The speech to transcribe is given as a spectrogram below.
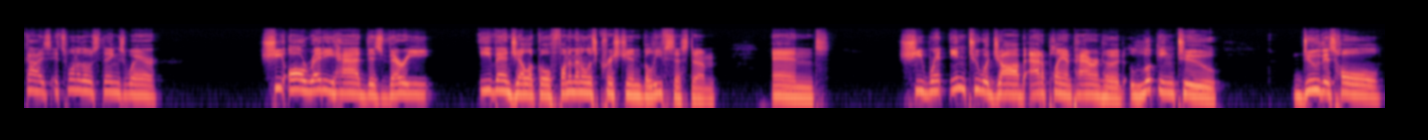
guys, it's one of those things where she already had this very evangelical fundamentalist Christian belief system and she went into a job at a Planned Parenthood looking to do this whole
